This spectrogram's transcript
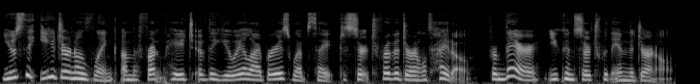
Use the eJournals link on the front page of the UA Library's website to search for the journal title. From there, you can search within the journal.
